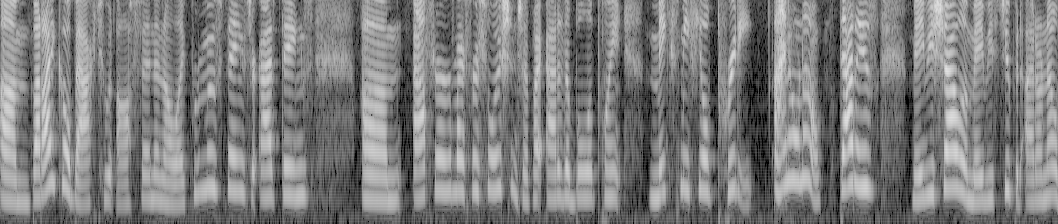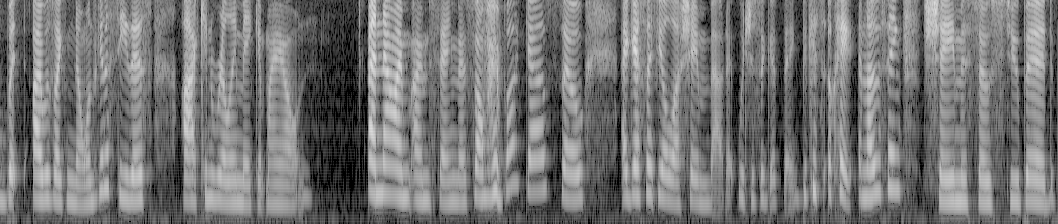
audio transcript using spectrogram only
Um, but I go back to it often and I'll like remove things or add things. Um, after my first relationship, I added a bullet point, makes me feel pretty. I don't know. That is maybe shallow, maybe stupid. I don't know. But I was like, no one's going to see this. I can really make it my own. And now I'm, I'm saying this on my podcast. So I guess I feel less shame about it, which is a good thing. Because, okay, another thing shame is so stupid,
